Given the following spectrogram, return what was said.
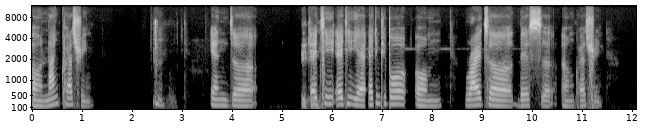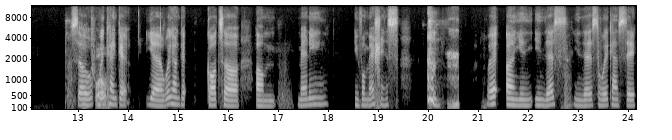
uh, nine question. and uh, 18. 18, 18, yeah, 18 people um write uh, this uh, um question. So we can get yeah, we can get got uh, um many informations. we uh, in in this in this we can say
